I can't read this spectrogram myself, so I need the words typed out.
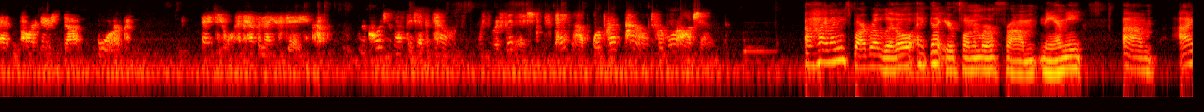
at partners.org. Thank you and have a nice day. Record your message at the tone. When you are finished, hang up or press pound for more options. Uh, hi, my name's Barbara Little. I got your phone number from NAMI. Um, I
